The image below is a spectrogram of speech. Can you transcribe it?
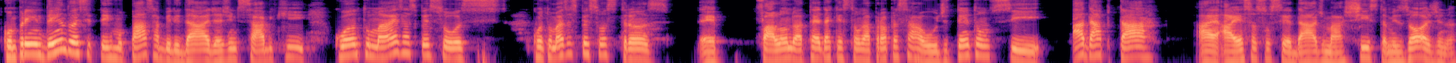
Compreendendo esse termo passabilidade, a gente sabe que quanto mais as pessoas, quanto mais as pessoas trans, é, falando até da questão da própria saúde, tentam se adaptar a, a essa sociedade machista, misógina,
